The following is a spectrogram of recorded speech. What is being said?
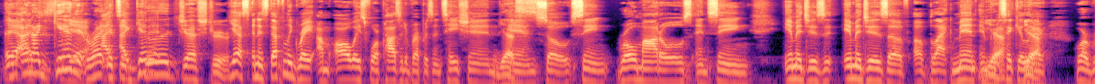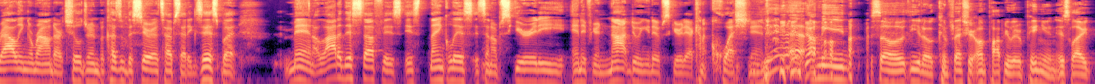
And, Yeah, and I I, just- get yeah, it, right? I- it's a I get it. good gesture. Yes, and it's definitely great. I'm always for positive representation. Yes. And so seeing role models and seeing images images of, of black men in Yeah, particular who are rallying around our children because of the stereotypes that exist. But man, a lot of this stuff is is thankless. It's an obscurity. And if you're not doing it in obscurity, I kind of question. you know? I mean, so you know, confess your unpopular opinion. It's like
